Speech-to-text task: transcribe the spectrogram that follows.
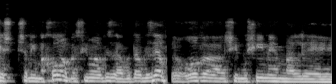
קשת שנים אחורה ועשינו על זה עבודה וזה, ורוב השימושים הם על אה,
